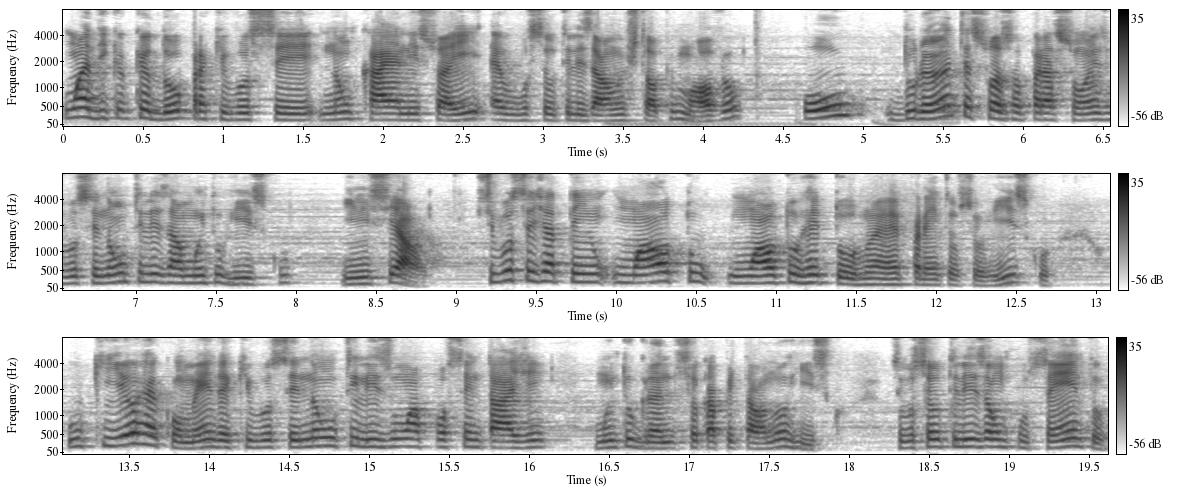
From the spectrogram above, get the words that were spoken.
Uma dica que eu dou para que você não caia nisso aí é você utilizar um stop móvel ou durante as suas operações você não utilizar muito risco inicial. Se você já tem um alto, um alto retorno né, referente ao seu risco, o que eu recomendo é que você não utilize uma porcentagem muito grande do seu capital no risco. Se você utiliza 1%,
